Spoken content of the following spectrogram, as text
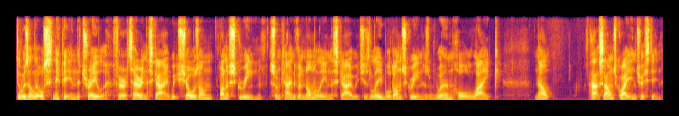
there was a little snippet in the trailer for A Tear in the Sky which shows on, on a screen some kind of anomaly in the sky which is labelled on screen as wormhole like. Now, that sounds quite interesting,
